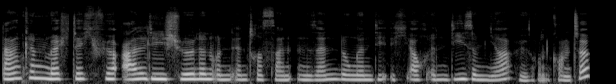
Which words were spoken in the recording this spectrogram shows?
Danken möchte ich für all die schönen und interessanten Sendungen, die ich auch in diesem Jahr hören konnte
